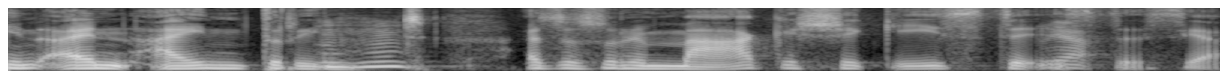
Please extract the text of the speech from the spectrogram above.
in einen eindringt. Mhm. Also so eine magische Geste ja. ist es, ja.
